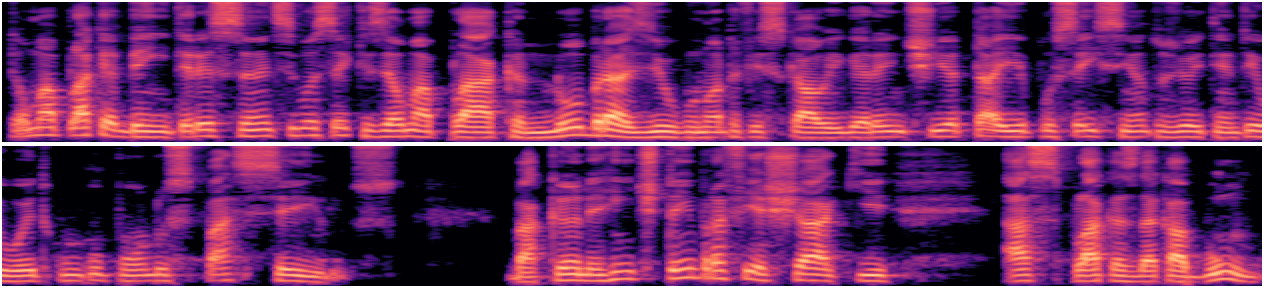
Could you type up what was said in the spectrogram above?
Então, uma placa é bem interessante. Se você quiser uma placa no Brasil com nota fiscal e garantia, está aí por 688 com cupom dos parceiros. Bacana. A gente tem para fechar aqui as placas da Kabum,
